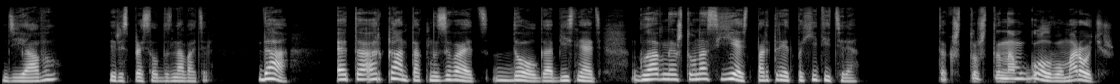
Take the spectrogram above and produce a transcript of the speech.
«Дьявол?» — переспросил дознаватель. «Да, это аркан так называется, долго объяснять. Главное, что у нас есть портрет похитителя. Так что ж ты нам голову морочишь?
